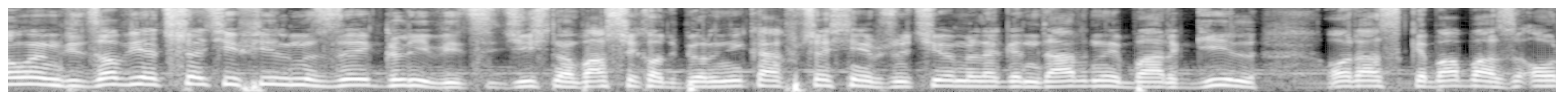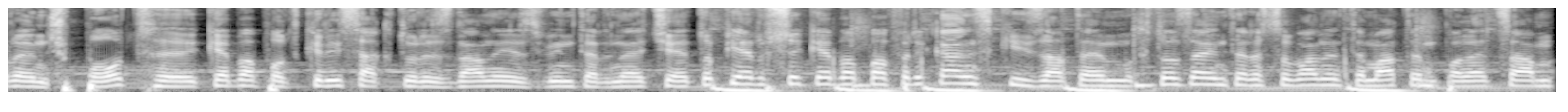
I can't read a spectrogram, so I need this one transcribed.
Czołem widzowie, trzeci film z Gliwic. Dziś na waszych odbiornikach wcześniej wrzuciłem legendarny bar Gil oraz kebaba z Orange Pot. Kebab od Chrisa, który znany jest w internecie, to pierwszy kebab afrykański, zatem kto zainteresowany tematem polecam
